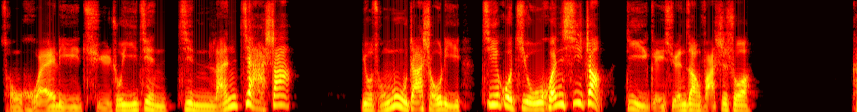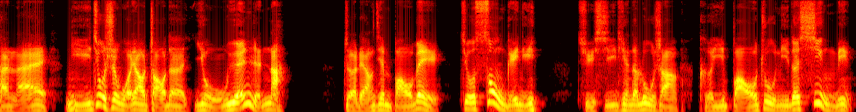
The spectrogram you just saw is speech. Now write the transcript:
从怀里取出一件锦蓝袈裟。又从木吒手里接过九环锡杖，递给玄奘法师说：“看来你就是我要找的有缘人呐！这两件宝贝就送给你，去西天的路上可以保住你的性命。”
